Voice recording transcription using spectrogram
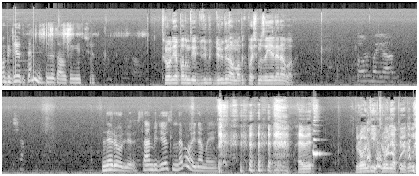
O biliyordu değil mi bizimle dalga geçiyor. Troll yapalım diye dü- dürbün almadık. Başımıza gelene bak. Sorma ya. Ne rolü? Sen biliyorsun değil mi oynamayı? Evet. Rol değil, troll yapıyordum.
